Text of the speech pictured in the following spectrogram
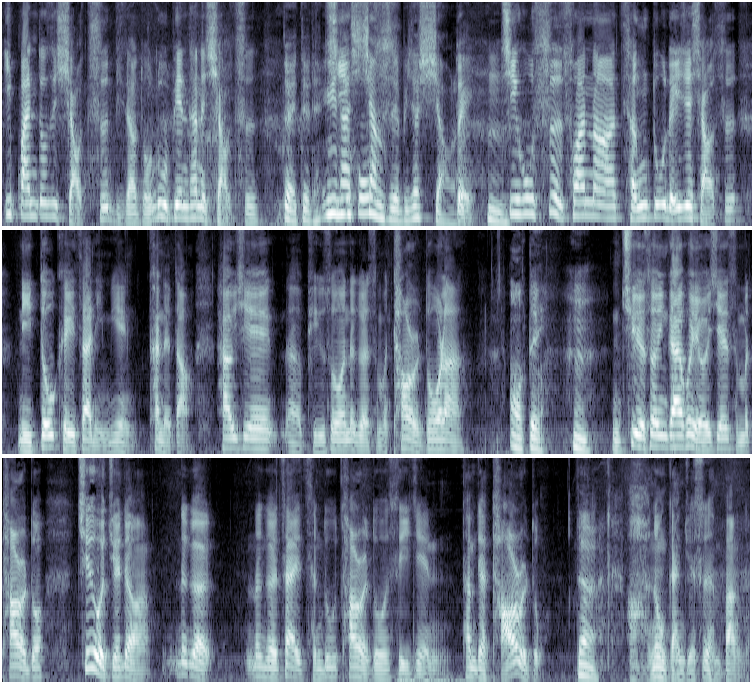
一般都是小吃比较多，路边摊的小吃，对对对，因为它巷子也比较小了，对，嗯。几乎四川啊、成都的一些小吃，你都可以在里面看得到。还有一些呃，比如说那个什么掏耳朵啦，哦对，嗯你去的时候应该会有一些什么掏耳朵。其实我觉得啊，那个那个在成都掏耳朵是一件，他们叫掏耳朵对，啊，那种感觉是很棒的。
